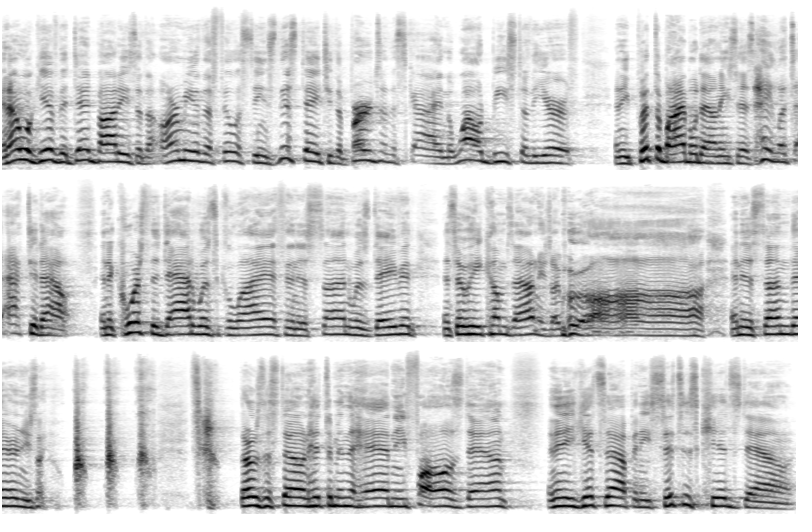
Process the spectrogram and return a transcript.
And I will give the dead bodies of the army of the Philistines this day to the birds of the sky and the wild beasts of the earth. And he put the Bible down he says, Hey, let's act it out. And of course, the dad was Goliath and his son was David. And so he comes out and he's like, Hurrah! and his son there, and he's like, throws the stone, hits him in the head, and he falls down. And then he gets up and he sits his kids down.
